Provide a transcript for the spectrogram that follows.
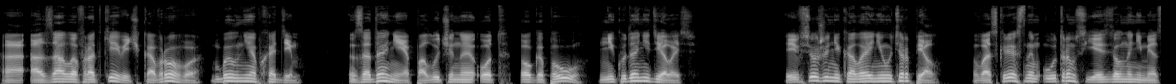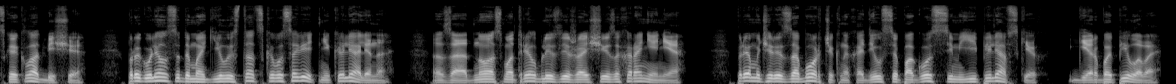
А Азалов Радкевич Коврову был необходим. Задание, полученное от ОГПУ, никуда не делось. И все же Николай не утерпел. Воскресным утром съездил на немецкое кладбище, прогулялся до могилы статского советника Лялина, заодно осмотрел близлежащие захоронения. Прямо через заборчик находился погост семьи Пилявских, герба Пилова.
